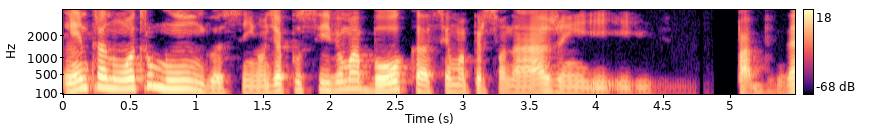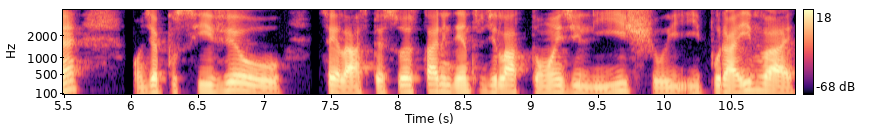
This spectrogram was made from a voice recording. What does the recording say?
entra num outro mundo, assim, onde é possível uma boca ser uma personagem e, e né, onde é possível, sei lá, as pessoas estarem dentro de latões de lixo e, e por aí vai.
